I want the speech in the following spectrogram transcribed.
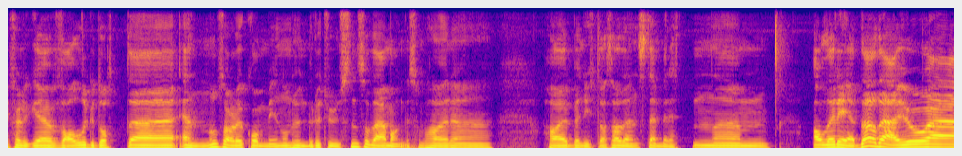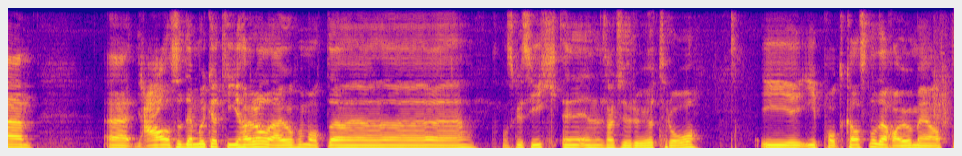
ifølge valg.no så har det kommet inn noen hundre tusen, så det er mange som har, har benytta seg av den stemmeretten eh, allerede. Og det er jo eh, eh, Ja, altså demokrati, Harald, er jo på en måte eh, Hva skal vi si En slags rød tråd i, i podkasten, og det har jo med at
